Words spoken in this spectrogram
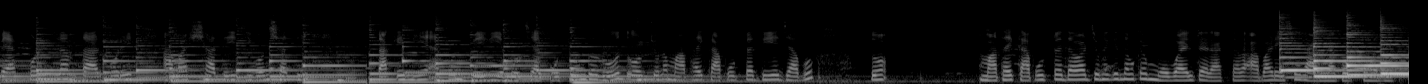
প্যাক করে নিলাম, তারপরে আমার সাথেই জীবন সাথী, তাকে নিয়ে এখন বেরিয়ে পড়ছে। আর প্রচণ্ড রোদ, ওর জন্য মাথায় কাপড়টা দিয়ে যাব। তো মাথায় কাপড়টা দেওয়ার জন্য কিন্তু আমাকে মোবাইলটা রাখতে হবে। আবার এসে রান্না করতে হবে।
